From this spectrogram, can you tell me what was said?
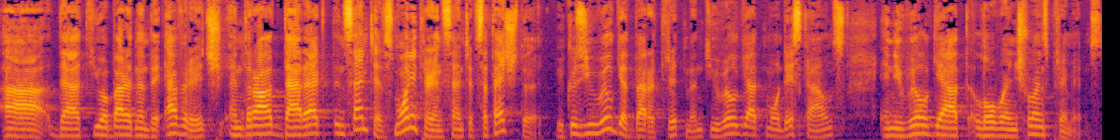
uh, that you are better than the average, and there are direct incentives, monetary incentives attached to it, because you will get better treatment, you will get more discounts, and you will get lower insurance premiums,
